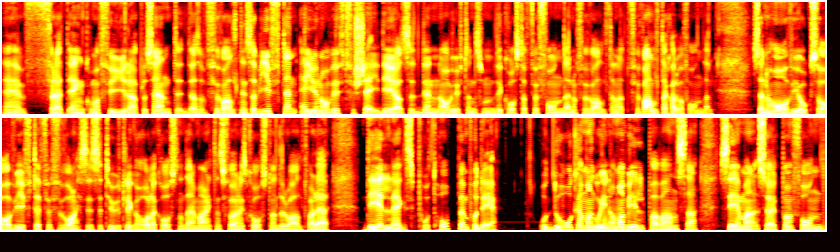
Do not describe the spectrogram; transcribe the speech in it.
Eh, för att 1,4 procent, alltså förvaltningsavgiften är ju en avgift för sig. Det är alltså den avgiften som det kostar för fonden och förvaltaren att förvalta själva fonden. Sen har vi också avgifter för förvaringsinstitut, legala kostnader, marknadsföringskostnader och allt vad det är. Det läggs på toppen på det. Och då kan man gå in om man vill på Avanza, ser man, sök på en fond,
